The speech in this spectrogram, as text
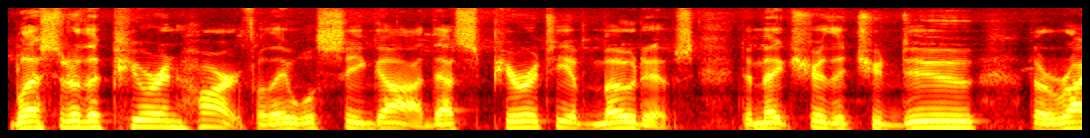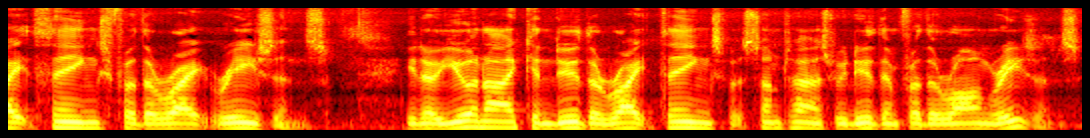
Blessed are the pure in heart, for they will see God. That's purity of motives, to make sure that you do the right things for the right reasons. You know, you and I can do the right things, but sometimes we do them for the wrong reasons.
